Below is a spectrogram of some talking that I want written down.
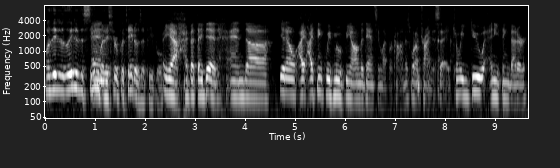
Well, they deleted the scene where they threw potatoes at people. Yeah, I bet they did. And, uh, you know, I, I think we've moved beyond the dancing leprechaun, is what I'm trying to say. Can we do anything better?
